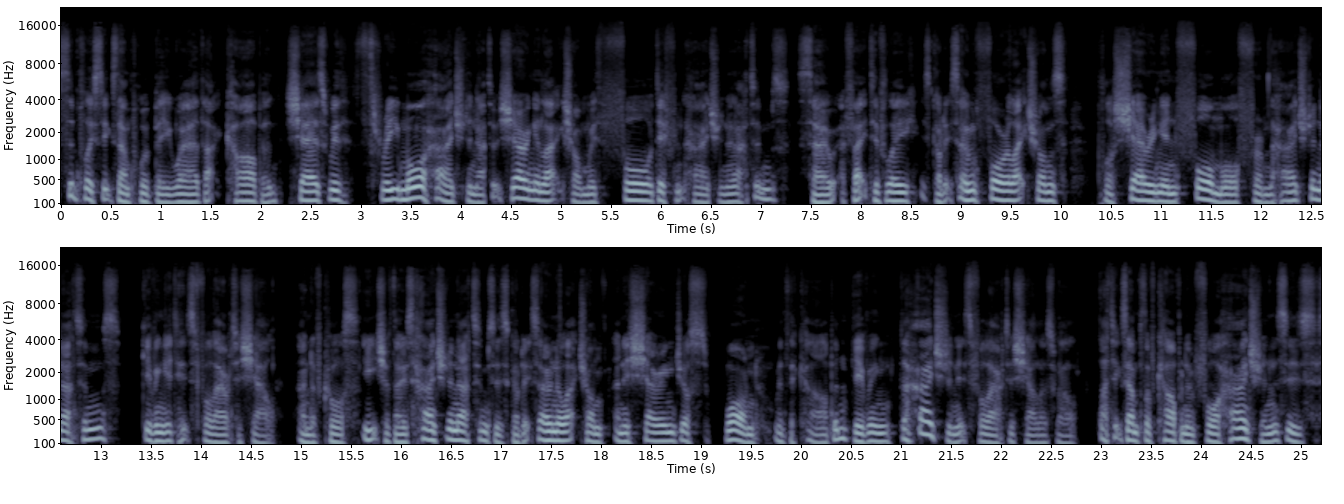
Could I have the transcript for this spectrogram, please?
Simplest example would be where that carbon shares with three more hydrogen atoms. So it's sharing an electron with four different hydrogen atoms. So effectively, it's got its own four electrons plus sharing in four more from the hydrogen atoms, giving it its full outer shell. And of course, each of those hydrogen atoms has got its own electron and is sharing just one with the carbon, giving the hydrogen its full outer shell as well. That example of carbon and four hydrogens is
